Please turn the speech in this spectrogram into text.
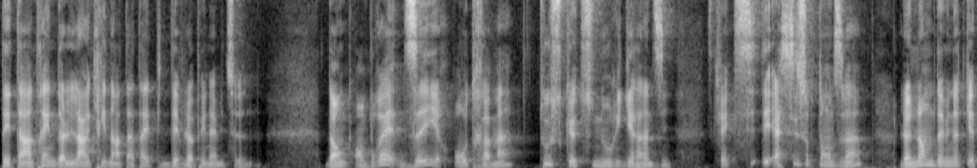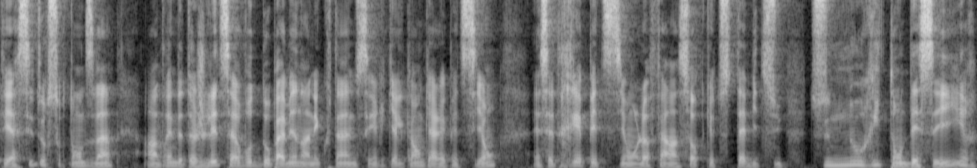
tu es en train de l'ancrer dans ta tête puis de développer une habitude. Donc, on pourrait dire autrement, tout ce que tu nourris grandit. Ce qui fait que si tu es assis sur ton divan, le nombre de minutes que tu es assis sur ton divan en train de te geler de cerveau de dopamine en écoutant une série quelconque à répétition, et cette répétition-là fait en sorte que tu t'habitues. Tu nourris ton désir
